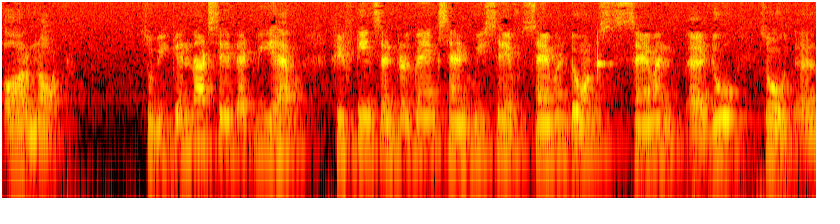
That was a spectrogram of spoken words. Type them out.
or not. So we cannot say that we have 15 central banks and we say seven don't, seven uh, do. So uh,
